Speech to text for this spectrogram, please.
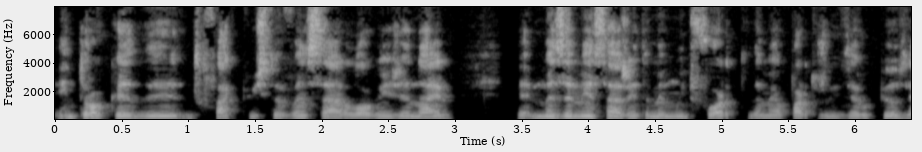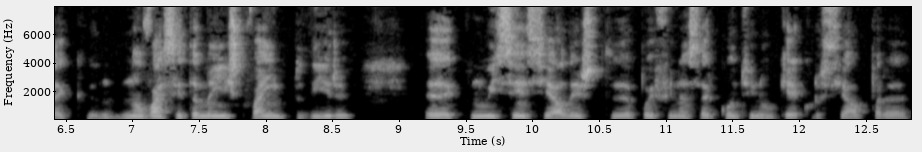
em troca de, de facto, isto avançar logo em janeiro. Mas a mensagem também muito forte da maior parte dos líderes europeus é que não vai ser também isto que vai impedir eh, que, no essencial, este apoio financeiro continue, que é crucial para,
